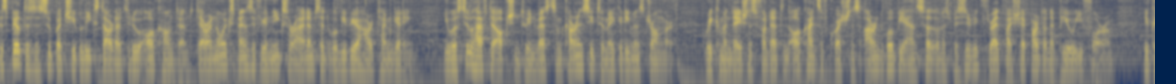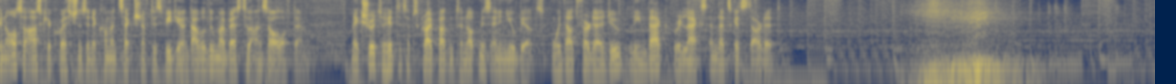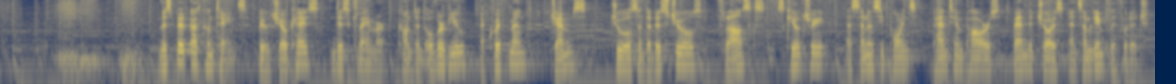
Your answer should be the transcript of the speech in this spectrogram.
This build is a super cheap league starter to do all content, there are no expensive uniques or items that will give you a hard time getting. You will still have the option to invest some currency to make it even stronger. Recommendations for that and all kinds of questions are and will be answered on a specific thread by Shepard on the PoE forum. You can also ask your questions in the comment section of this video and I will do my best to answer all of them. Make sure to hit the subscribe button to not miss any new builds. Without further ado, lean back, relax and let's get started. This build guide contains build showcase, disclaimer, content overview, equipment, gems, jewels and abyss jewels, flasks, skill tree, ascendancy points, pantheon powers, bandit choice and some gameplay footage.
